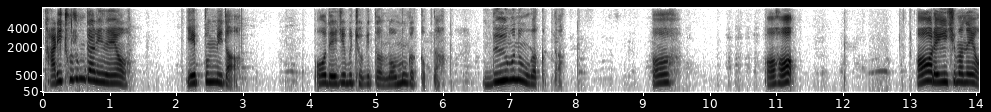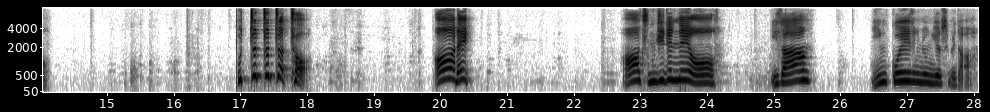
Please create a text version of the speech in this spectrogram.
달이 초중달이네요. 예쁩니다. 어, 내 집은 저기 있다. 너무 가깝다. 너무너무 가깝다. 어, 어허. 아, 렉이 심하네요. 우쩌쩌쩌쩌. 아, 렉. 아, 중지됐네요. 이상, 인꼬의 생존기였습니다.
